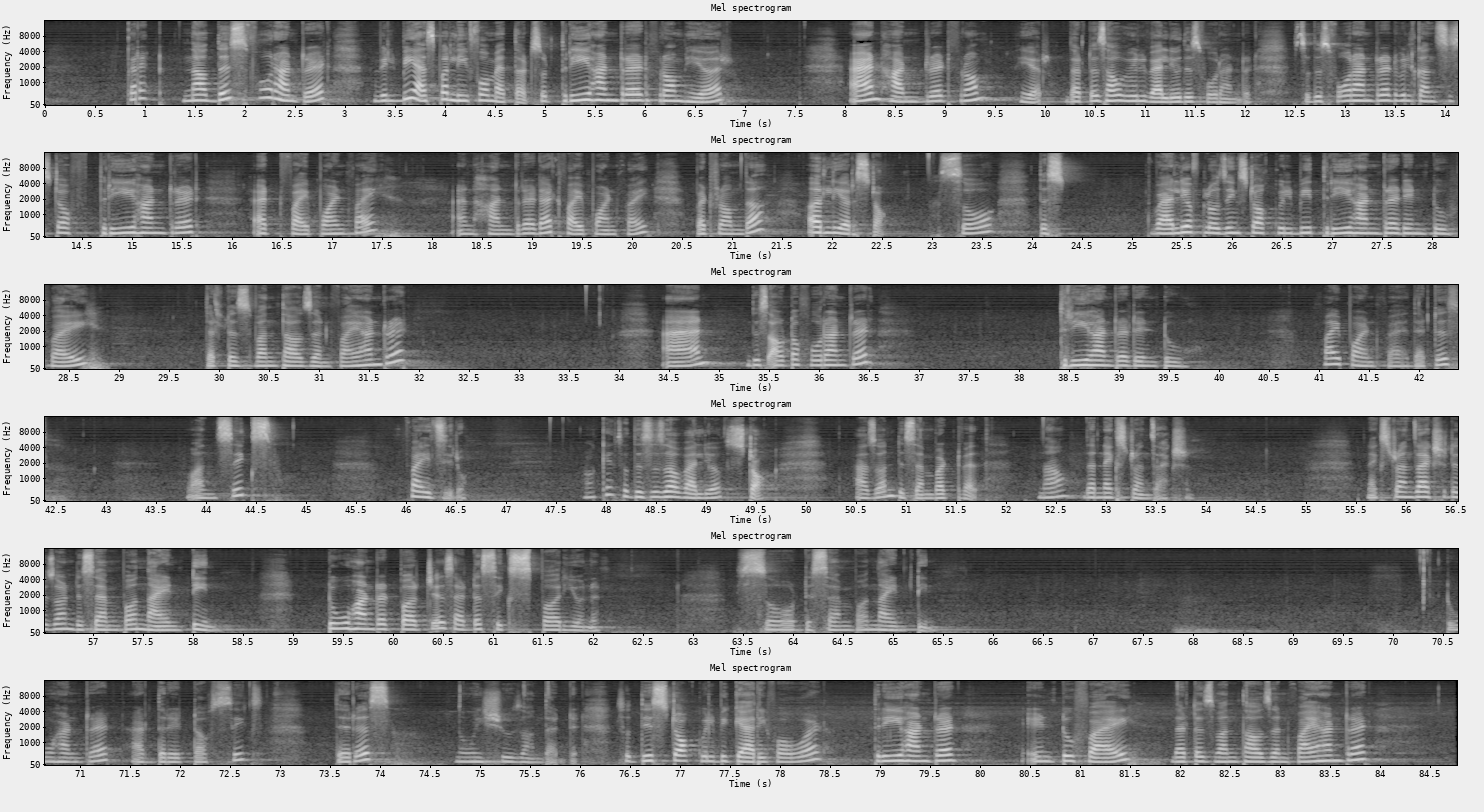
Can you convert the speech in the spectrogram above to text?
correct? Now this 400 will be as per LIFO method. So 300 from here and 100 from here. That is how we will value this 400 so this 400 will consist of 300 at 5.5 and 100 at 5.5 but from the earlier stock. So the value of closing stock will be 300 into 5 that is 1500 and this out of 400 300 into 5.5 that is 1650 okay so this is our value of stock as on December 12 now the next transaction. Next transaction is on December 19 200 purchase at the 6 per unit. So December 19 200 at the rate of 6 there is no issues on that date. So this stock will be carry forward 300 into 5 that is 1500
